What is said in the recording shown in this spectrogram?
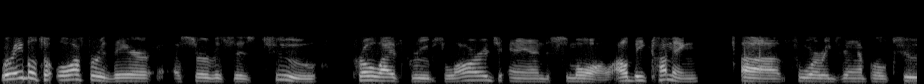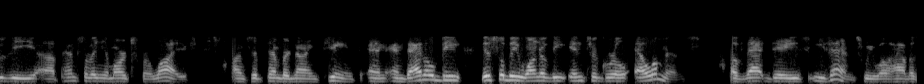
we're able to offer their uh, services to pro-life groups, large and small. I'll be coming uh, for example, to the uh, Pennsylvania March for Life on September 19th, and and that'll be this will be one of the integral elements of that day's events. We will have a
